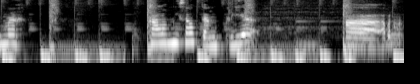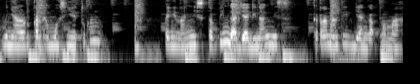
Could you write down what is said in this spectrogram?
Nah kalau misalkan pria uh, apa namanya menyalurkan emosinya itu kan pengen nangis tapi nggak jadi nangis karena nanti dianggap lemah.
